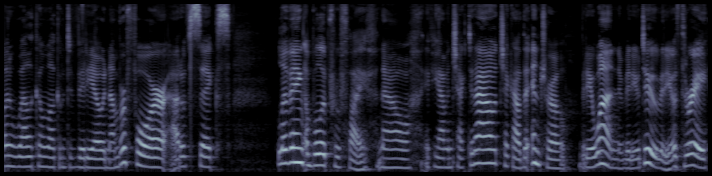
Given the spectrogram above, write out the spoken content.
and welcome. Welcome to video number four out of six Living a Bulletproof Life. Now, if you haven't checked it out, check out the intro video one, video two, video three,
